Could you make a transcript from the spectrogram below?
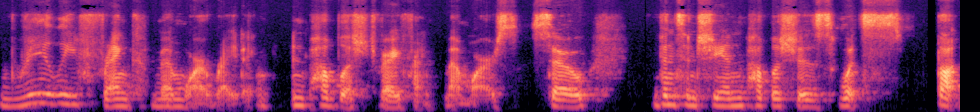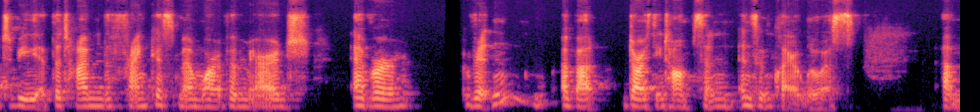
really frank memoir writing and published very frank memoirs. So Vincent Sheean publishes what's thought to be at the time the frankest memoir of a marriage ever written about Dorothy Thompson and Sinclair Lewis um,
